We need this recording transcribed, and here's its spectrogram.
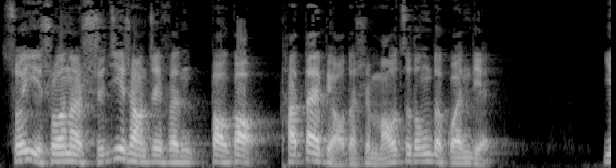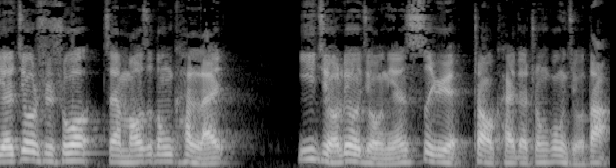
所以说呢，实际上这份报告它代表的是毛泽东的观点，也就是说，在毛泽东看来，一九六九年四月召开的中共九大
